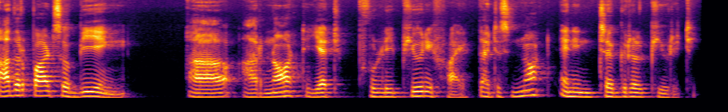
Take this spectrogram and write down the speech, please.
other parts of being uh, are not yet fully purified. That is not an integral purity.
